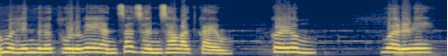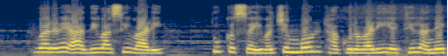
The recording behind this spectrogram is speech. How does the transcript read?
महेंद्र थोरवे यांचा झंझावात कायम. कळम वर्णे. वर्णे आदिवासी वाडी. तू कसई व चिंबोड ठाकूरवाडी येथील अनेक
